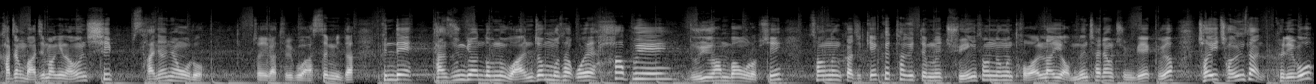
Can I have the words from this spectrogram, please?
가장 마지막에 나온 14년형으로 저희가 들고 왔습니다. 근데 단순 교환도 없는 완전 무사고에 하부에 누유 한 방울 없이 성능까지 깨끗하기 때문에 주행 성능은 더할 나위 없는 차량 준비했고요. 저희 전산 그리고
